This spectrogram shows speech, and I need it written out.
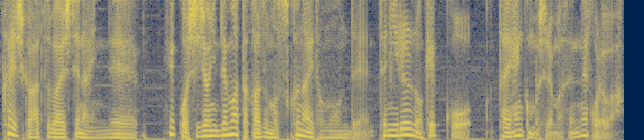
回しか発売してないんで、結構市場に出回った数も少ないと思うんで、手に入れるの結構大変かもしれませんね、これは。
